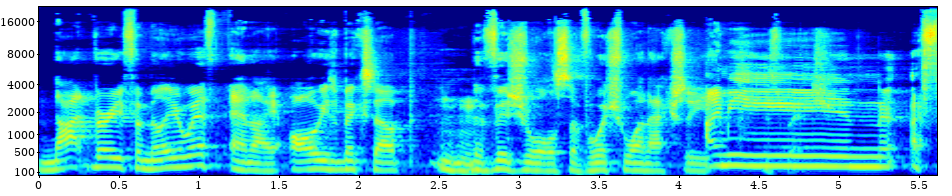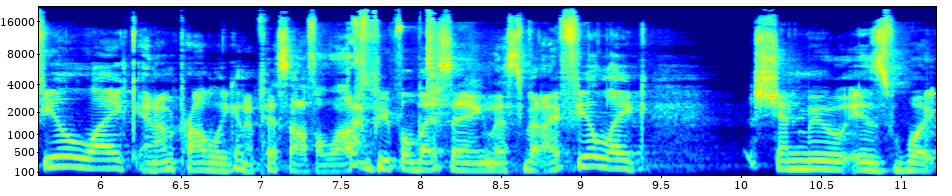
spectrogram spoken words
not very familiar with, and I always mix up the visuals of which one actually. Mm-hmm. I mean, I feel like, and I'm probably going to piss off a lot of people by saying this, but I feel like Shenmue is what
